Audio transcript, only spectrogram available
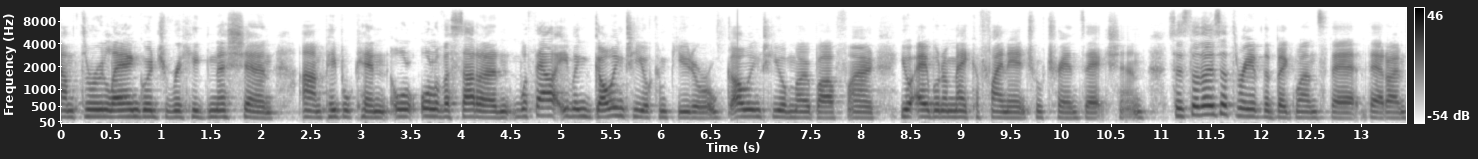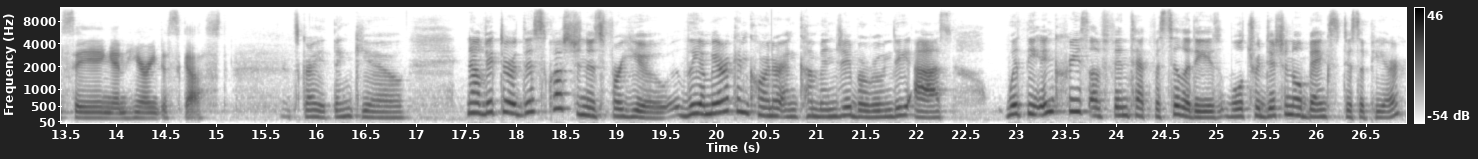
um, through language recognition, um, people can all, all of a sudden, without even going to your computer or going to your mobile phone, you're able to make a financial transaction. So, so those are three of the big ones that, that I'm seeing and hearing discussed. That's great, thank you. Now, Victor, this question is for you. The American Corner and Kamenge Burundi asks, with the increase of fintech facilities, will traditional banks disappear?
